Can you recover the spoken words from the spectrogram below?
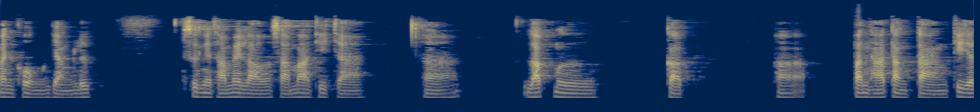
มั่นคงอย่างลึก ซึ่งจะทำให้เราสามารถที่จะรับมือกับปัญหาต่างๆ ที่จะ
